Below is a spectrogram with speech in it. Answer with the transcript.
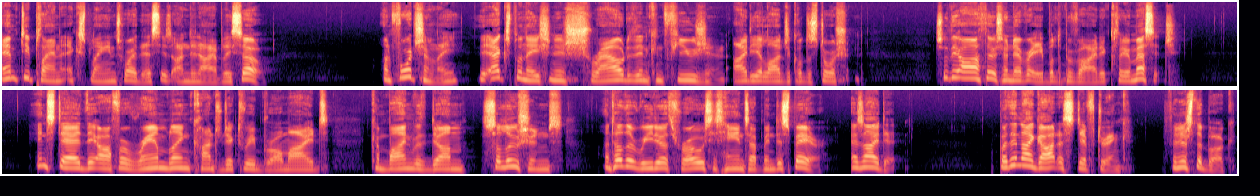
Empty Planet explains why this is undeniably so. Unfortunately, the explanation is shrouded in confusion and ideological distortion, so the authors are never able to provide a clear message. Instead, they offer rambling, contradictory bromides combined with dumb solutions until the reader throws his hands up in despair, as I did. But then I got a stiff drink, finished the book,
